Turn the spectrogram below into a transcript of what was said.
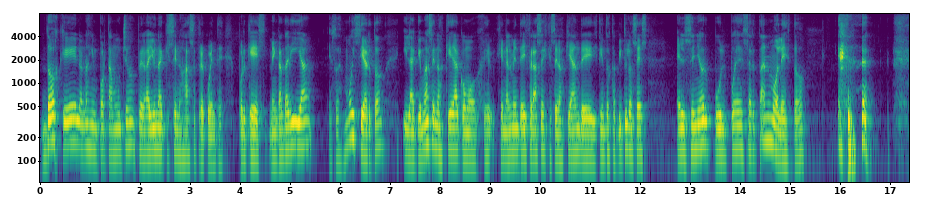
Dos que no nos importa mucho, pero hay una que se nos hace frecuente, porque es, me encantaría, eso es muy cierto, y la que más se nos queda, como generalmente hay frases que se nos quedan de distintos capítulos, es, el señor Poole puede ser tan molesto.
